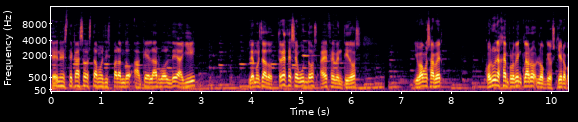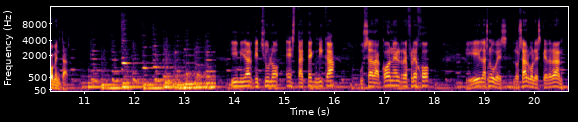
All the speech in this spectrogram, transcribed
En este caso estamos disparando aquel árbol de allí. Le hemos dado 13 segundos a F22 y vamos a ver con un ejemplo bien claro lo que os quiero comentar. Y mirar qué chulo esta técnica usada con el reflejo y las nubes. Los árboles quedarán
